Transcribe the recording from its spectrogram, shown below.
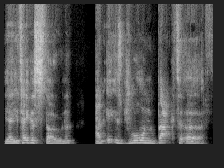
Yeah, you take a stone and it is drawn back to earth.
